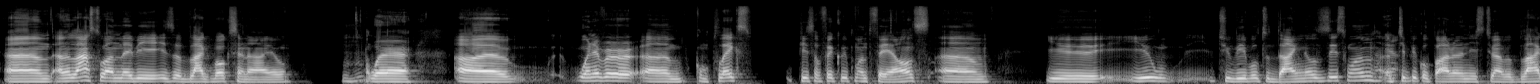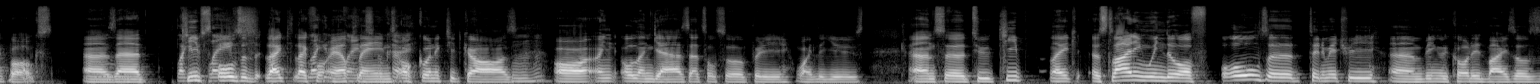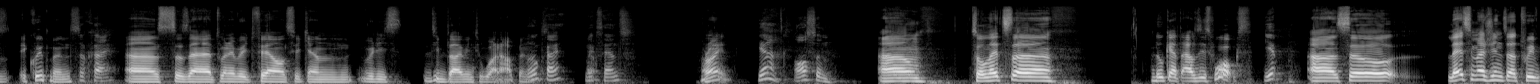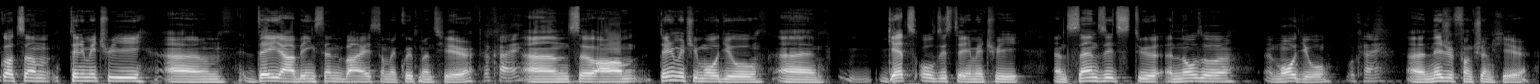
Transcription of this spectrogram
And, and the last one maybe is a black box scenario Mhm. where uh, whenever um, complex piece of equipment fails, um, you you to be able to diagnose this one, Yeah. a typical pattern is to have a black box uh, Mm. that Like keeps all the like like, Like for airplanes okay. or connected cars Mhm. or in oil and gas. That's also pretty widely used. And so to keep like a sliding window of all the telemetry um, being recorded by those equipments, Okay. uh, so that whenever it fails, you can really deep dive into what happened. Okay. Makes sense. All right. Yeah. Awesome. Um, so let's uh, look at how this works. Yep. Uh, so let's imagine that we've got some telemetry um, data being sent by some equipment here. Okay. And so our telemetry module uh, gets all this telemetry and sends it to another uh, module, okay. an Azure function here,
